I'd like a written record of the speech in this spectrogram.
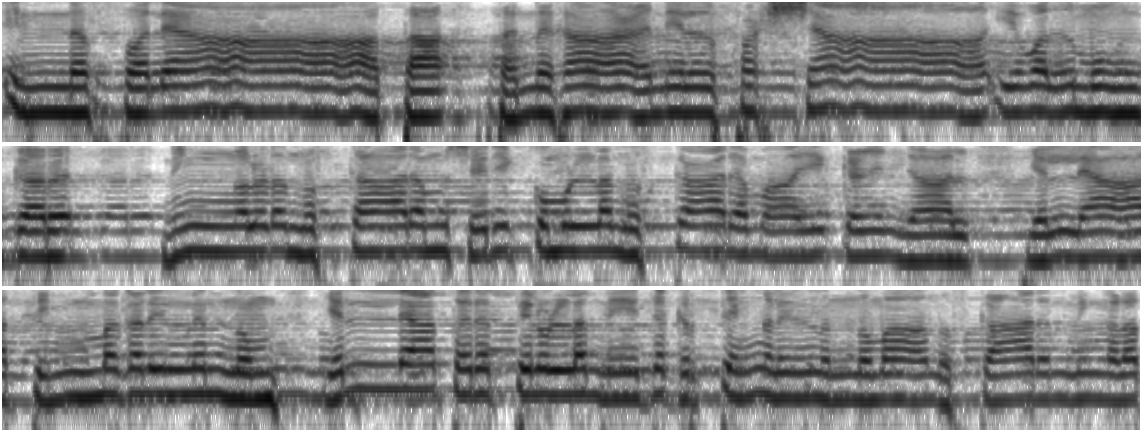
ഇന്ന സ്വലാത്ത തൻഹാനിൽ ഫഹ്ശാഇ വൽ മുങ്കർ. നിങ്ങളുടെ നിസ്കാരം ശരിക്കുമുള്ള നിസ്കാരമായി കഴിഞ്ഞാൽ എല്ലാ തിന്മകളിൽ നിന്നും എല്ലാ തരത്തിലുള്ള നീചകൃത്യങ്ങളിൽ നിന്നും ആ നിസ്കാരം നിങ്ങളെ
